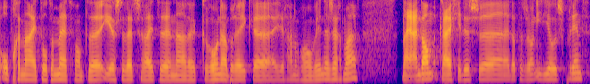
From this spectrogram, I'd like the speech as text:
opgenaaid tot en met. Want de eerste wedstrijd na de coronabreak, je gaat hem gewoon winnen, zeg maar. Nou ja, en dan krijg je dus dat er zo'n idioot sprint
